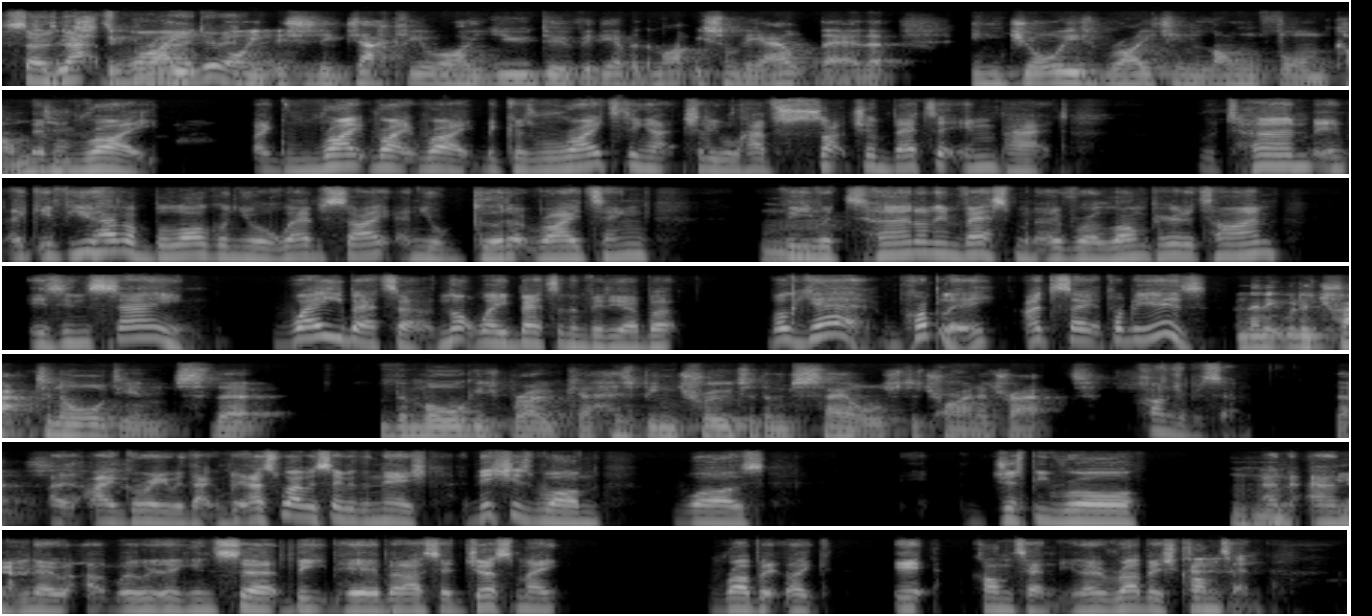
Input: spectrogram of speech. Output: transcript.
So, is that's why i do it. This is exactly why you do video, but there might be somebody out there that enjoys writing long form content. right. Like right right right. Because writing actually will have such a better impact return like if you have a blog on your website and you're good at writing the Mm. return on investment over a long period of time is insane way better not way better than video but well yeah probably i'd say it probably is and then it would attract an audience that the mortgage broker has been true to themselves to try and attract. 100% That's I, I agree with that completely. that's why i would say with the niche nish's one was just be raw Mhm. and and Yeah. you know uh, we'll insert beep here but i said just make rubbish like it content you know rubbish content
